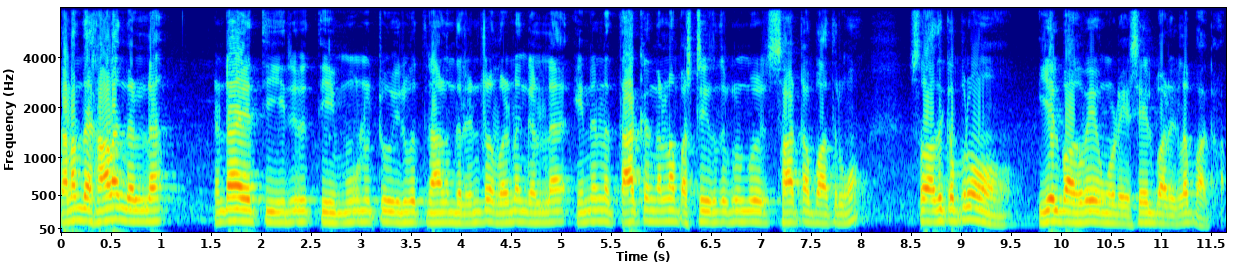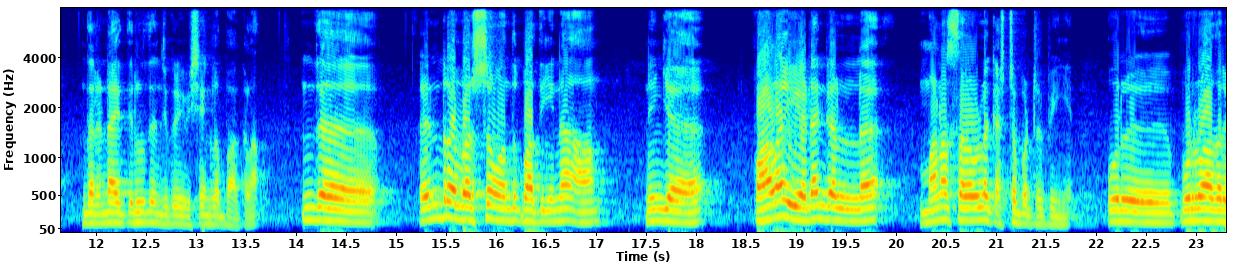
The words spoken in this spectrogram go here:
கடந்த காலங்களில் ரெண்டாயிரத்தி இருபத்தி மூணு டு இருபத்தி நாலு இந்த ரெண்டரை வருடங்களில் என்னென்ன தாக்கங்கள்லாம் ஃபஸ்ட்டு இருந்திருக்குன்னு ஷார்ட்டாக பார்த்துருவோம். ஸோ அதுக்கப்புறம் இயல்பாகவே உங்களுடைய செயல்பாடுகளை பார்க்கலாம். இந்த ரெண்டாயிரத்தி இருபத்தஞ்சுக்குரிய விஷயங்களை பார்க்கலாம். இந்த ரெண்டரை வருஷம் வந்து பார்த்தீங்கன்னா நீங்கள் பல இடங்களில் மனசளவில் கஷ்டப்பட்டிருப்பீங்க. ஒரு பொருளாதார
